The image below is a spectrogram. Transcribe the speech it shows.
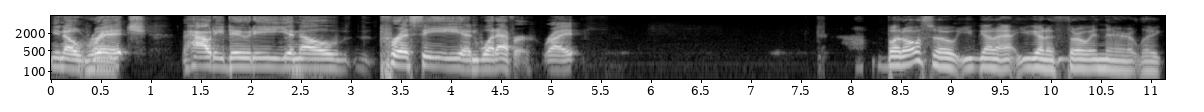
you know, Right. rich, howdy doody, you know, prissy and whatever, right? But also you gotta you gotta throw in there like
